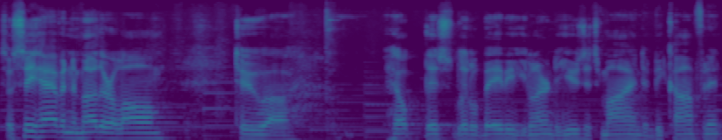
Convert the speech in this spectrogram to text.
So see, having the mother along to uh, help this little baby learn to use its mind and be confident.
